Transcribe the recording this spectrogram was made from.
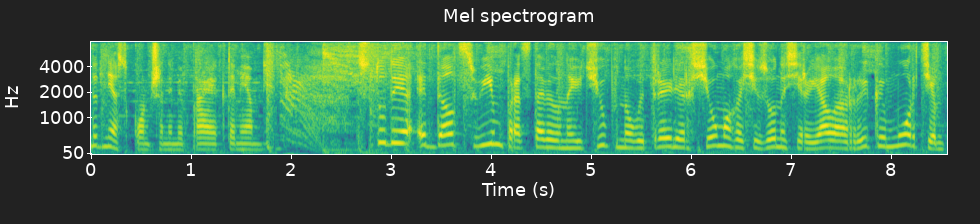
над няскончанымі праектамі. Студыя Эдалт Свім прадставіла на YouTube новы трэйлер сёмага сезона серыяла рык і морці.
